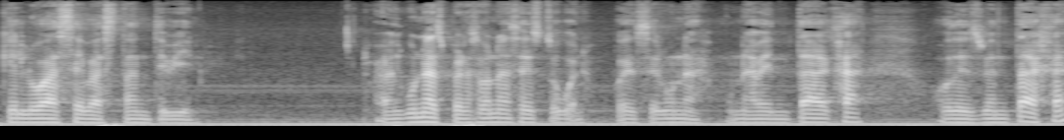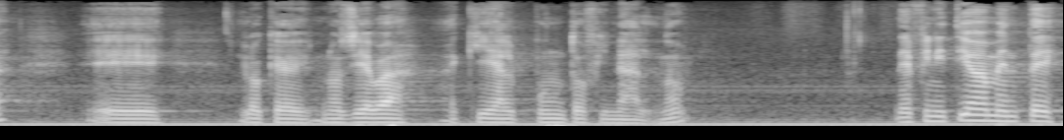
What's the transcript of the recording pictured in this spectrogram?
que lo hace bastante bien. Para algunas personas esto, bueno, puede ser una, una ventaja o desventaja. Eh, lo que nos lleva aquí al punto final, ¿no? Definitivamente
